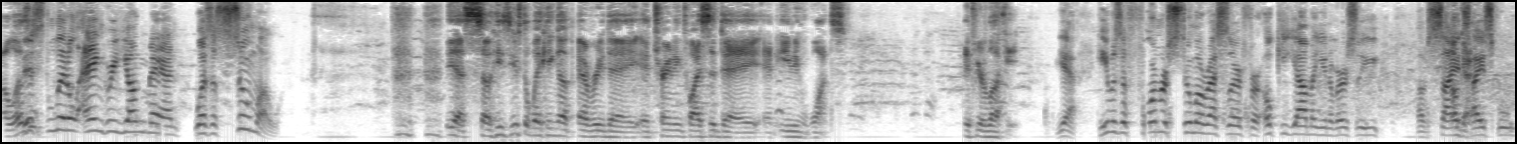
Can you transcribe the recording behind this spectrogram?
oh, This it? little angry young man was a sumo. Yes. So he's used to waking up every day and training twice a day and eating once. If you're lucky. Yeah, he was a former sumo wrestler for Okayama University of Science Okay. High School.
